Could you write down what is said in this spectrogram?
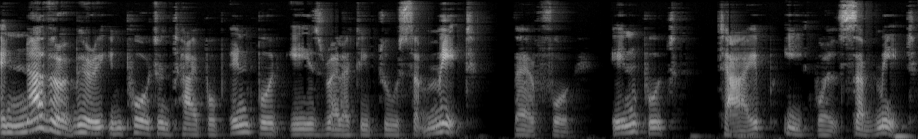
Another very important type of input is relative to submit. Therefore, input type equals submit.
